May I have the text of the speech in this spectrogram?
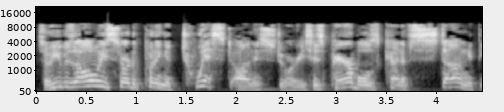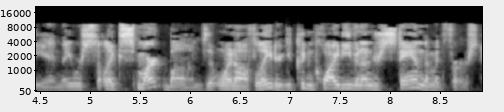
so he was always sort of putting a twist on his stories. His parables kind of stung at the end. They were like smart bombs that went off later. You couldn't quite even understand them at first.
